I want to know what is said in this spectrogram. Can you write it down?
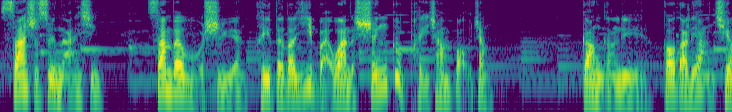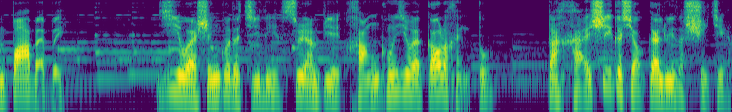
三十岁男性，三百五十元可以得到一百万的身故赔偿保障，杠杆率高达两千八百倍。意外身故的几率虽然比航空意外高了很多，但还是一个小概率的事件。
